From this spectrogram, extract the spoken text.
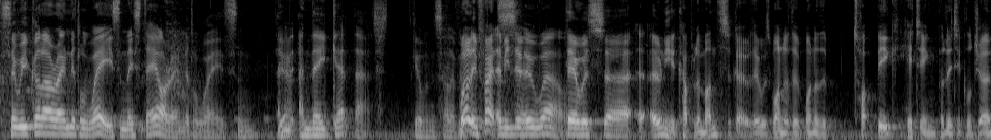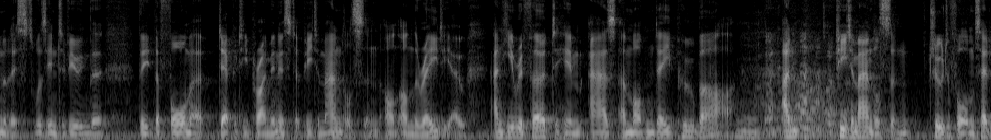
so we've got our own little ways, and they stay our own little ways, and and, Yeah. and they get that. Gilbert and Sullivan. Well, in fact, I mean, so there, well. there was uh, only a couple of months ago. There was one of the one of the top big hitting political journalists was interviewing the the, the former deputy prime minister Peter Mandelson on, on the radio, and he referred to him as a modern day Pooh Bah. Mm. And Peter Mandelson, true to form, said,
